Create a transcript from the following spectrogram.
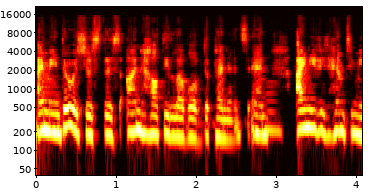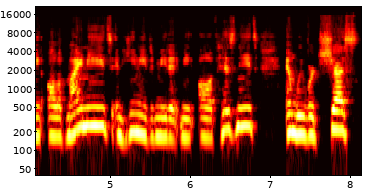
i mean there was just this unhealthy level of dependence and Mhm. i needed him to meet all of my needs and he needed me to meet all of his needs and we were just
